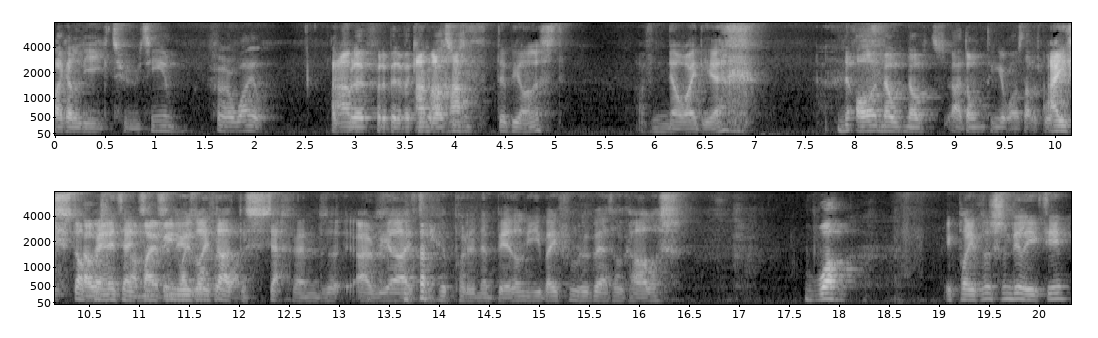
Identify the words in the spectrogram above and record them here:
like a League Two team for a while, like Um, for, a, for a bit of a kickabout season? half, to be honest. I've no idea. No, oh, no, no, I don't think it was. That was. I stopped was- paying attention have to been, news like, like that Watford the second I realised he could put in a bid on eBay for Roberto Carlos. What? He played for the Sunday League team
